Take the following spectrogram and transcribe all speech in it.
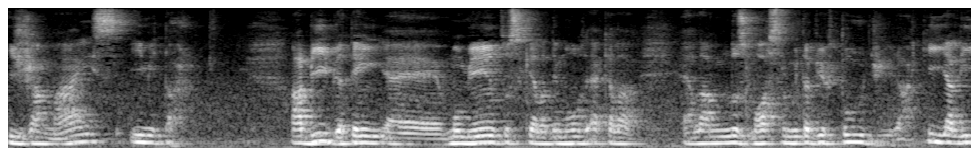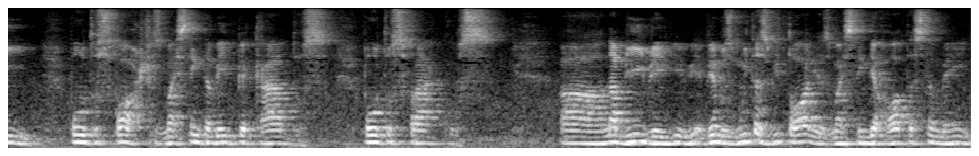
e jamais imitar. A Bíblia tem é, momentos que ela demonstra, que ela, ela nos mostra muita virtude, aqui e ali, pontos fortes, mas tem também pecados, pontos fracos. Ah, na Bíblia vemos muitas vitórias, mas tem derrotas também.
